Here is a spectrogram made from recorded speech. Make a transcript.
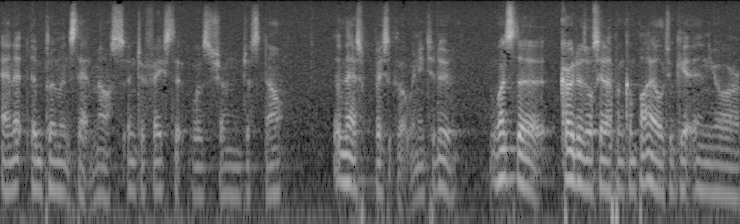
and it implements that mouse interface that was shown just now. And that's basically what we need to do. Once the code is all set up and compiled, you'll get in your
